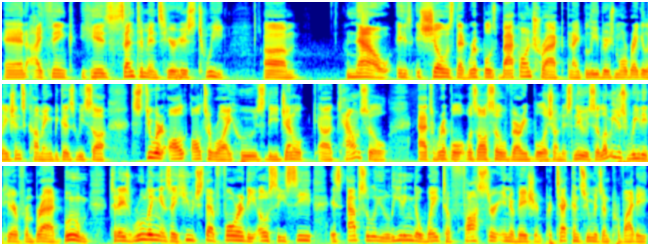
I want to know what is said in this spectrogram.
And I think his sentiments here, his tweet, um, now is, it shows that Ripple's back on track, and I believe there's more regulations coming because we saw Stuart Al- Alderoty, who's the general uh, counsel at Ripple, was also very bullish on this news. So let me just read it here from Brad. Boom. Today's ruling is a huge step forward. The OCC is absolutely leading the way to foster innovation, protect consumers, and provide a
